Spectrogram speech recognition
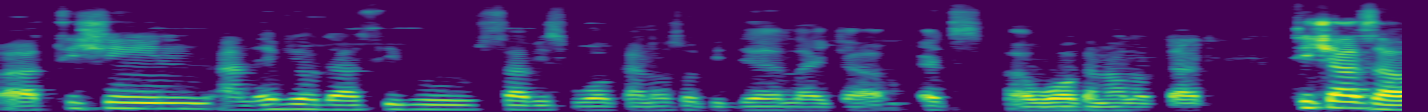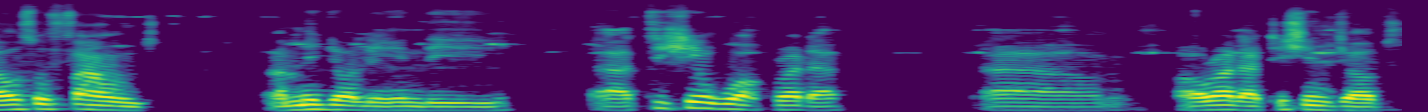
uh, teaching and every other civil service work can also be there, like um, its work and all of that. Teachers are also found majorly in the teaching work, rather, um, or rather teaching jobs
